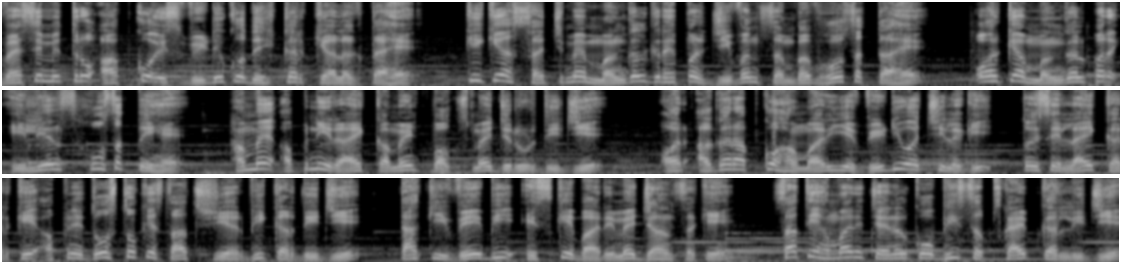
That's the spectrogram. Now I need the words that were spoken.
वैसे मित्रों, आपको इस वीडियो को देखकर क्या लगता है? कि क्या सच में मंगल ग्रह पर जीवन संभव हो सकता है? और क्या मंगल पर एलियंस हो सकते हैं? हमें अपनी राय कमेंट बॉक्स में ज़रूर दीजिए। और अगर आपको हमारी ये वीडियो अच्छी लगी तो इसे लाइक करके अपने दोस्तों के साथ शेयर भी कर दीजिए, ताकि वे भी इसके बारे में जान सके। साथ ही हमारे चैनल को भी सब्सक्राइब कर लीजिए।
